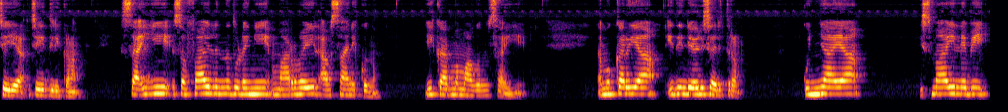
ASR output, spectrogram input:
ചെയ്യ ചെയ്തിരിക്കണം. സൈ സഫായിൽ നിന്ന് തുടങ്ങി മർവയിൽ അവസാനിക്കുന്നു. ഈ കർമ്മമാകുന്നു സായിയെ. നമുക്കറിയാം ഇതിന്റെ ഒരു ചരിത്രം. കുഞ്ഞായ ഇസ്മായിൽ നബി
